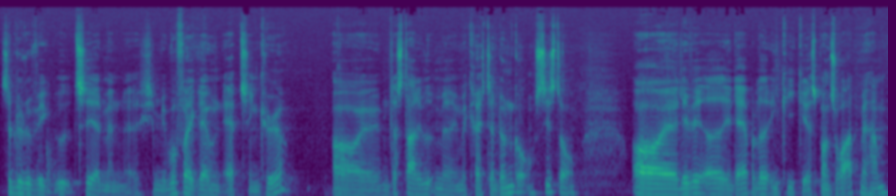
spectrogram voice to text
Så blev det viklet ud til, at man, hvorfor ikke lave en app til en kører? Og øh, der startede vi ud med, med Christian Lundgaard sidste år, og øh, leverede en app og lavede, indgik øh, sponsorat med ham,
